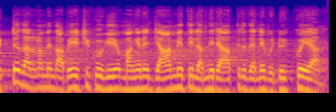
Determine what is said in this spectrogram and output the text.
വിട്ടു തരണമെന്ന് അപേക്ഷിക്കുകയും അങ്ങനെ ജാമ്യത്തിൽ അന്ന് രാത്രി തന്നെ വിടുകയാണ്.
